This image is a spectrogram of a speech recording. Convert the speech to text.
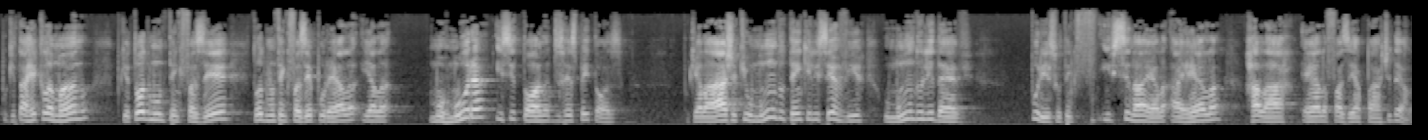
porque está reclamando, porque todo mundo tem que fazer, todo mundo tem que fazer por ela, e ela murmura e se torna desrespeitosa. Porque ela acha que o mundo tem que lhe servir, o mundo lhe deve. Por isso eu tenho que ensinar ela a ela ralar, ela fazer a parte dela.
